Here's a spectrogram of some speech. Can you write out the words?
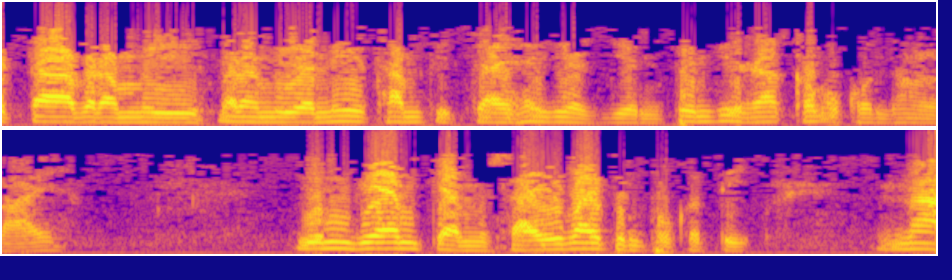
ตตาบารมีบารมีนี้ทำจิตใจให้เยือกเย็นเป็นที่รักของบุคคลทั้งหลาย ยิ้มแย้มแจ่มใสไว้เป็นปกติ หน้า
